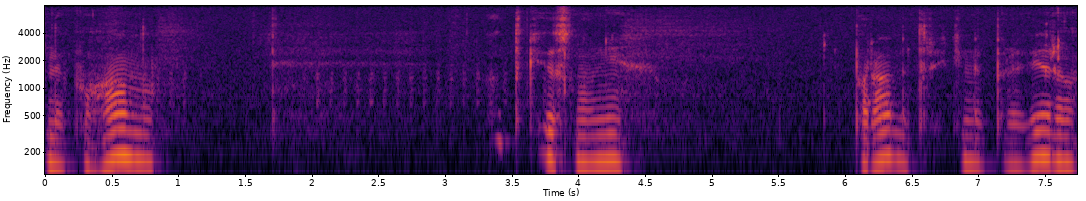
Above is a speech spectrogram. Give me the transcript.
Непогано. От такі основні параметри, які ми перевірили.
